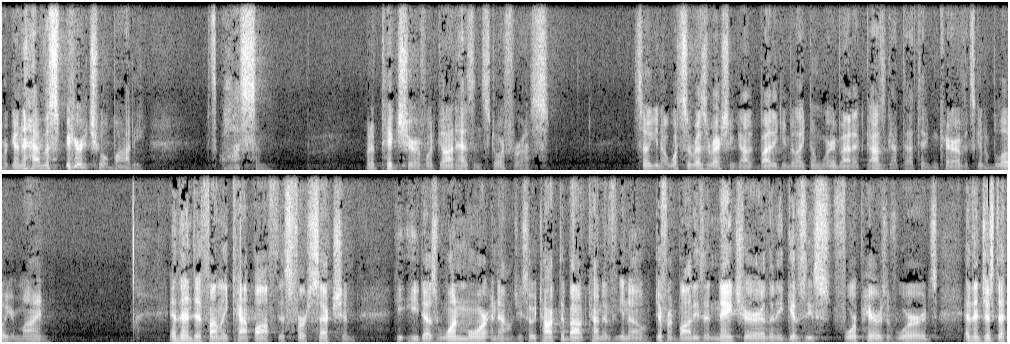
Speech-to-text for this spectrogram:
We're going to have a spiritual body. It's awesome. What a picture of what God has in store for us. So, you know, what's the resurrection body going to be like? Don't worry about it. God's got that taken care of. It's going to blow your mind. And then to finally cap off this first section, he, he does one more analogy. So he talked about kind of, you know, different bodies in nature. Then he gives these four pairs of words. And then just to,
